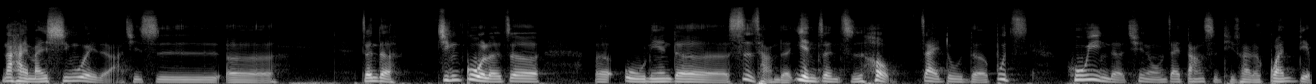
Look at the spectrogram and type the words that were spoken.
那还蛮欣慰的啦。其实呃，真的经过了这呃五年的市场的验证之后。再度的不止呼应了庆荣在当时提出来的观点，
